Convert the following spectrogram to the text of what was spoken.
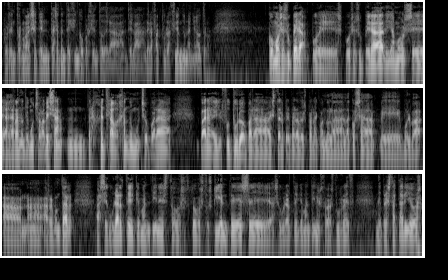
pues en torno al 70-75% de la, de, la, de la facturación de un año a otro. ¿Cómo se supera? Pues, pues se supera, digamos, eh, agarrándote mucho a la mesa, mm, trabajando mucho para para el futuro, para estar preparados para cuando la, cosa eh, vuelva a, remontar, asegurarte que mantienes todos, tus clientes, eh, asegurarte que mantienes toda tu red de prestatarios,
